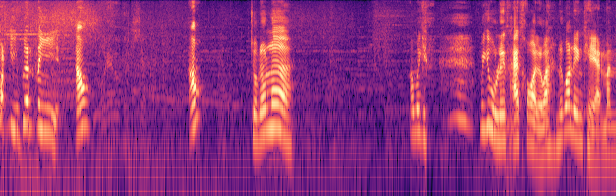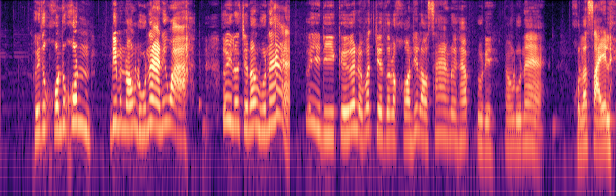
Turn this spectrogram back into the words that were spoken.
วัสดีเพื่อนนี่เอ้า จบแล้วเลอเอาเมื่อกี้เมื่อกี้ผมเลงท้ายทอยเหรอวะ นึกว่าเลงแขนมัน เฮ้ยทุกคนทุกคน นี่มันน้องหลูน่านี่หว่า เฮ้ยเราเจอน้องลูน่าเฮ้ยดีเกินแบบว่าเจอตัวละครที่เราสร้างด้วยครับ ดูดิ น้องลูน่าคนละไซส์เลย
